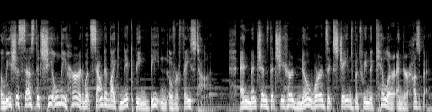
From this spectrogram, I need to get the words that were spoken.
Alicia says that she only heard what sounded like Nick being beaten over FaceTime, and mentions that she heard no words exchanged between the killer and her husband.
